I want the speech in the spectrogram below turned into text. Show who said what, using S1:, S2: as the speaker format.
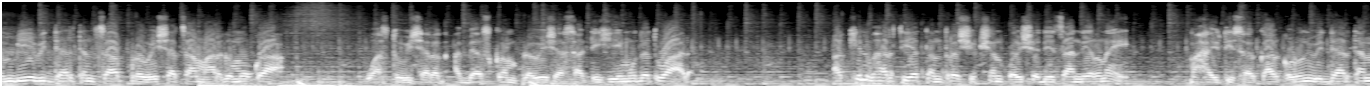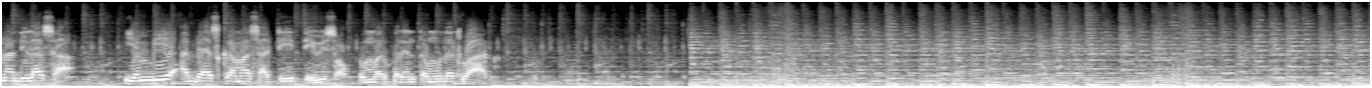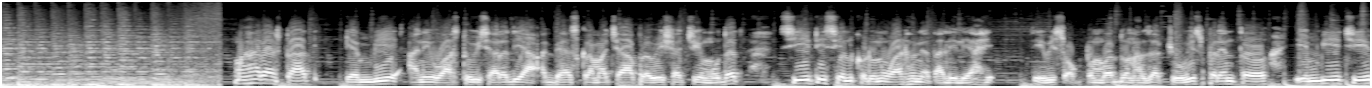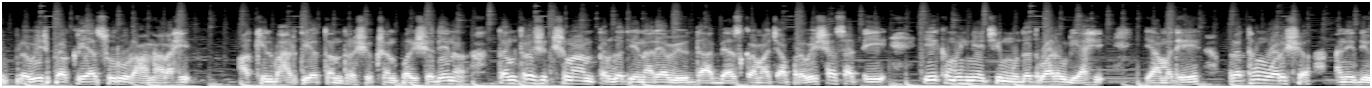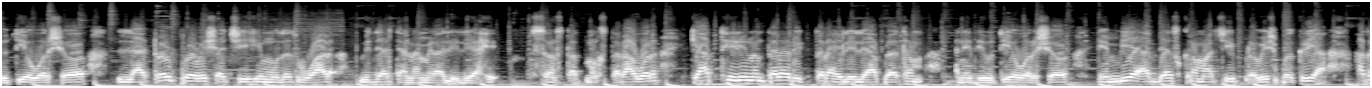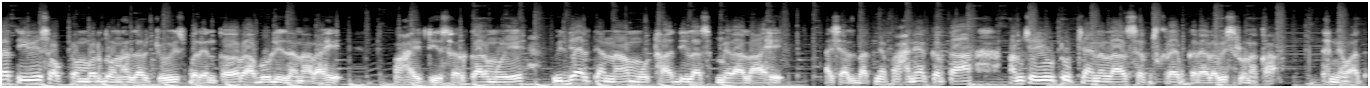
S1: M बी ए विद्यार्थ्यांचा प्रवेशाचा मार्ग मोकळा. वास्तुविशारद अभ्यासक्रम प्रवेशासाठी ही मुदतवाढ. अखिल भारतीय तंत्र शिक्षण परिषदेचा निर्णय. महायुती सरकारकडून विद्यार्थ्यांना दिलासा. एम बी ए अभ्यासक्रमासाठी तेवीस ऑक्टोबर पर्यंत मुदतवाढ. महाराष्ट्रात एम बी ए आणि वास्तुविशारद या अभ्यासक्रमाच्या प्रवेशाची मुदत सी ई टी सेलकडून वाढवण्यात आलेली आहे. तेवीस ऑक्टोंबर दोन हजार चोवीसपर्यंत एम बी एची प्रवेश प्रक्रिया सुरू राहणार आहे. अखिल भारतीय तंत्र शिक्षण परिषदेनं तंत्र शिक्षणाअंतर्गत येणाऱ्या विविध अभ्यासक्रमाच्या प्रवेशासाठी एक महिन्याची मुदत वाढवली आहे. यामध्ये प्रथम वर्ष आणि द्वितीय वर्ष लॅटरल प्रवेशाची ही मुदत वाढ विद्यार्थ्यांना मिळालेली आहे. संस्थात्मक स्तरावर कॅप थेरीनंतर रिक्त राहिलेल्या प्रथम आणि द्वितीय वर्ष एम बी ए अभ्यासक्रमाची प्रवेश प्रक्रिया आता तेवीस ऑक्टोबर दोन हजार चोवीसपर्यंत राबवली जाणार आहे. माहिती सरकारमुळे विद्यार्थ्यांना मोठा दिलासा मिळाला आहे. अशाच बातम्या पाहण्याकरता आमच्या यूट्यूब चॅनलला सबस्क्राईब करायला विसरू नका. धन्यवाद.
